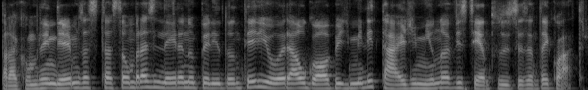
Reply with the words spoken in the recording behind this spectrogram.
para compreendermos a situação brasileira no período anterior ao golpe militar de 1964.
